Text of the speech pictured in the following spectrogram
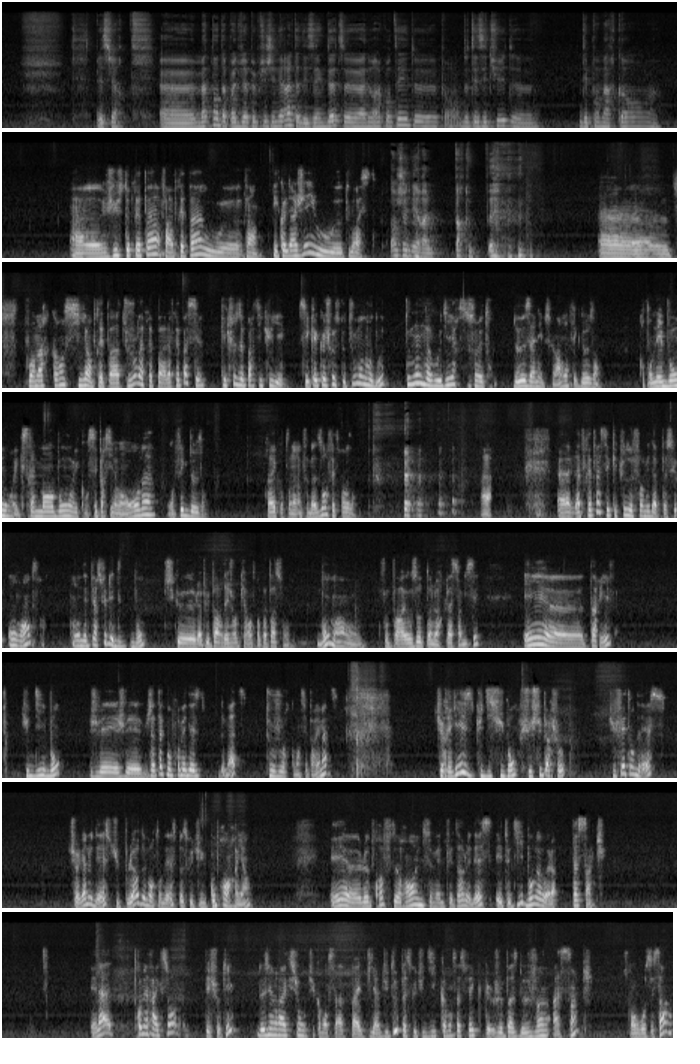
Bien sûr. Euh, maintenant, d'un point de vue un peu plus général, tu as des anecdotes euh, à nous raconter de, de tes études, des points marquants euh, juste prépa, enfin prépa ou euh, enfin école d'ingé ou euh, tout le reste? En général, partout. point marquant, si en prépa, toujours la prépa. La prépa, c'est quelque chose de particulier. C'est quelque chose que tout le monde redoute. Tout le monde va vous dire, ce sont les deux années, parce que normalement on fait que deux ans. Quand on est bon, extrêmement bon, et qu'on sait pertinemment où on va, on fait que deux ans. Après, quand on est un peu maso, on fait trois ans. voilà. la prépa, c'est quelque chose de formidable parce qu'on rentre, on est persuadé d'être bon, puisque la plupart des gens qui rentrent en papa sont bons, hein, comparés aux autres dans leur classe en lycée. Et euh, t'arrives, tu te dis bon, je vais, je vais, j'attaque mon premier DS de maths, toujours commencer par les maths. Tu révises, tu te dis je suis bon, je suis super chaud. Tu fais ton DS, tu regardes le DS, tu pleures devant ton DS parce que tu ne comprends rien. Et euh, le prof te rend une semaine plus tard le DS et te dit bon bah voilà, t'as 5. Et là, première réaction, t'es choqué, Deuxième réaction, tu commences à pas être bien du tout parce que tu te dis comment ça se fait que je passe de 20 à 5 Parce qu'en gros, c'est ça. Hein.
